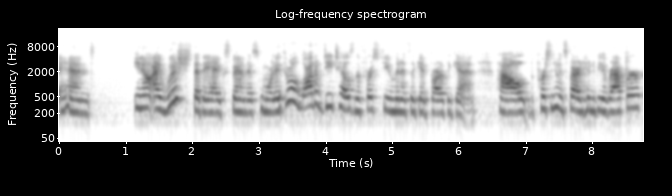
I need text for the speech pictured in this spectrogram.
and, you know, I wish that they had expanded this more. They throw a lot of details in the first few minutes that get brought up again. How the person who inspired him to be a rapper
